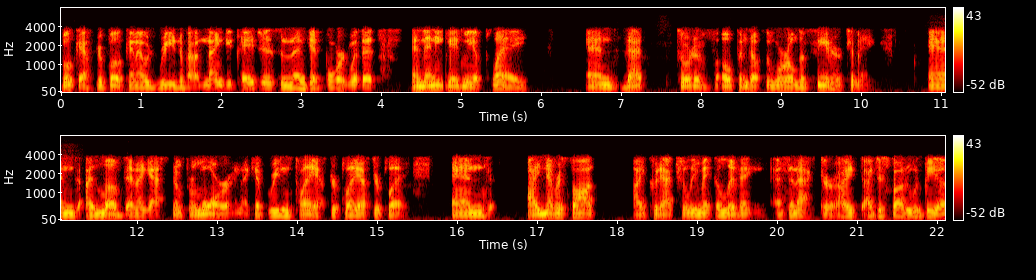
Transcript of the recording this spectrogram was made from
book after book, and I would read about 90 pages and then get bored with it. And then he gave me a play, and that sort of opened up the world of theater to me. And I loved, and I asked him for more, and I kept reading play after play after play. And I never thought I could actually make a living as an actor. I, I just thought it would be a,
